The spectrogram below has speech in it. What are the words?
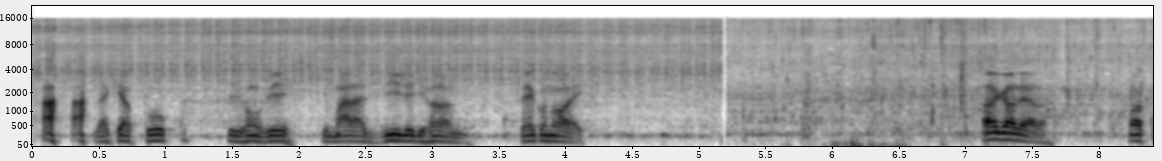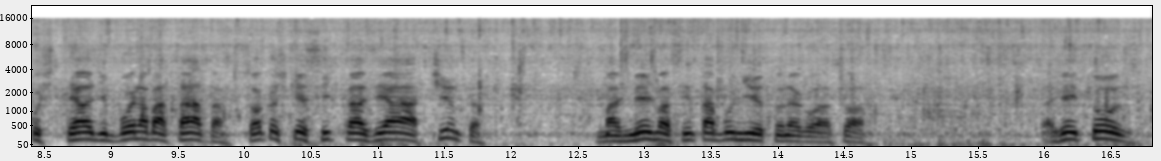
Daqui a pouco vocês vão ver que maravilha de rango. Vem com nós. Aí, galera. Uma costela de boi na batata. Só que eu esqueci de trazer a tinta. Mas mesmo assim tá bonito o negócio, ó. Tá jeitoso.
